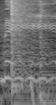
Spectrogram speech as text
me.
